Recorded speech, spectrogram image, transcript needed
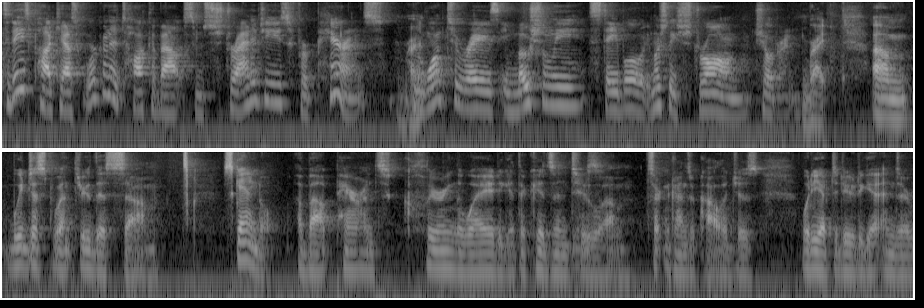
today's podcast, we're going to talk about some strategies for parents who want to raise emotionally stable, emotionally strong children. Right. Um, we just went through this um, scandal about parents clearing the way to get their kids into Yes. um, certain kinds of colleges. What do you have to do to get into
